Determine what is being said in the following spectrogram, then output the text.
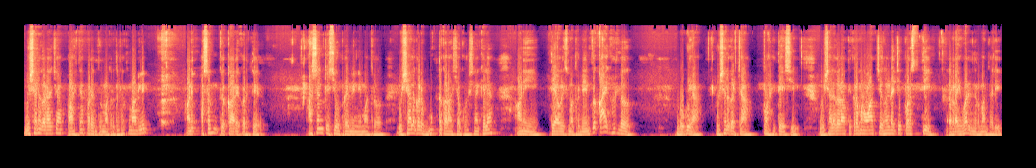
विशालगडाच्या पायथ्यापर्यंत मात्र धडक मारली. आणि असंख्य कार्यकर्ते असंख्य शिवप्रेमींनी मात्र विशालगड मुक्त करा अशा घोषणा केल्या. आणि त्यावेळेस मात्र नेमकं काय घडलं? बघूया विशालगडच्या पाहित्याशी विशालगड अतिक्रमण वाद चिघळण्याची परिस्थिती रविवारी निर्माण झाली.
